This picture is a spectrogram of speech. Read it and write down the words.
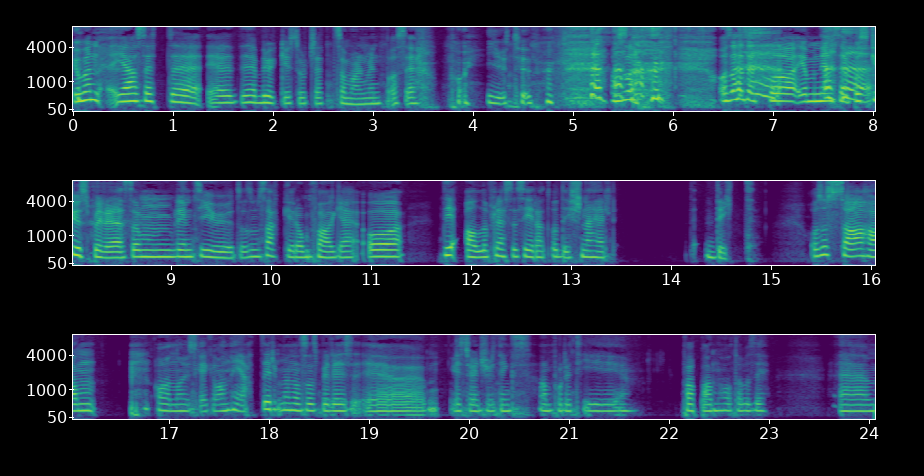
Jo, men jeg har sett eh, Jeg, jeg bruker stort sett sommeren min på å se på YouTube. og, så, og så har jeg sett på Ja, men jeg ser på skuespillere som blir intervjuet, og som snakker om faget, og de aller fleste sier at audition er helt dritt. Og så sa han Å, nå husker jeg ikke hva han heter, men han som spiller uh, i Stranger Things, han politipappaen, holdt jeg på å si. Um,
